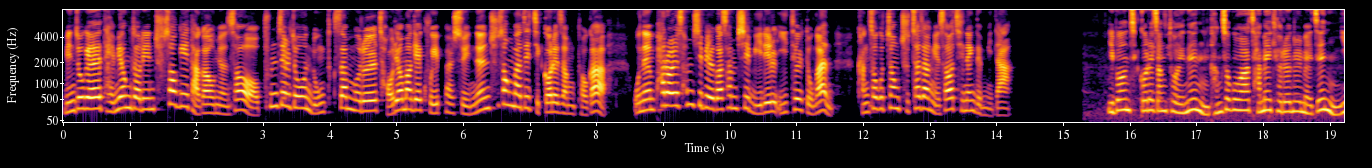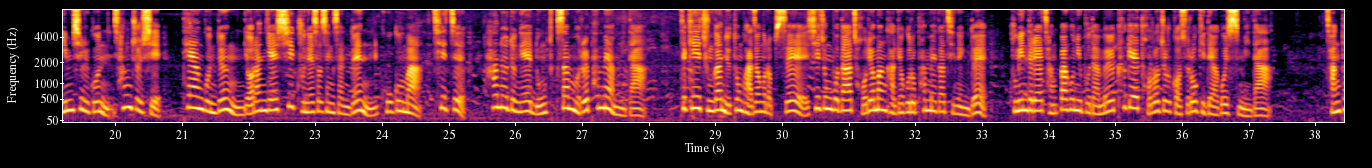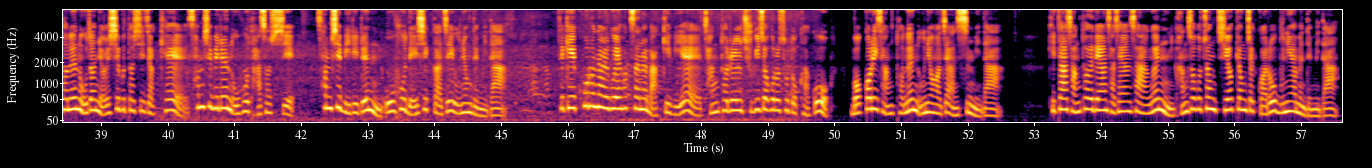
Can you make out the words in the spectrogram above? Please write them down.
민족의 대명절인 추석이 다가오면서 품질 좋은 농특산물을 저렴하게 구입할 수 있는 추석맞이 직거래 장터가 오는 8월 30일과 31일 이틀 동안 강서구청 주차장에서 진행됩니다. 이번 직거래 장터에는 강서구와 자매 결연을 맺은 임실군, 상주시, 태안군 등 11개 시군에서 생산된 고구마, 치즈, 한우 등의 농특산물을 판매합니다. 특히 중간 유통 과정을 없애 시중보다 저렴한 가격으로 판매가 진행돼 구민들의 장바구니 부담을 크게 덜어줄 것으로 기대하고 있습니다. 장터는 오전 10시부터 시작해 30일은 오후 5시, 31일은 오후 4시까지 운영됩니다. 특히 코로나19의 확산을 막기 위해 장터를 주기적으로 소독하고 먹거리 장터는 운영하지 않습니다. 기타 장터에 대한 자세한 사항은 강서구청 지역경제과로 문의하면 됩니다.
